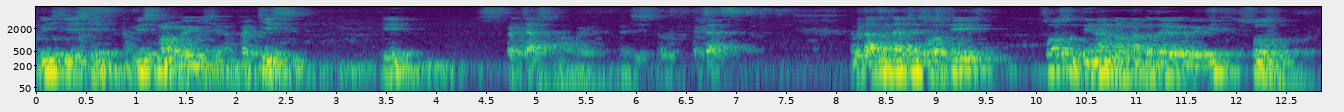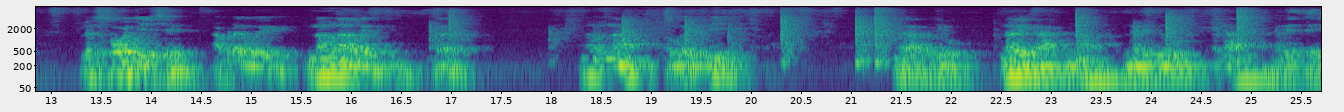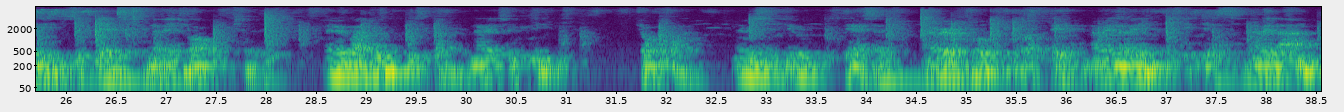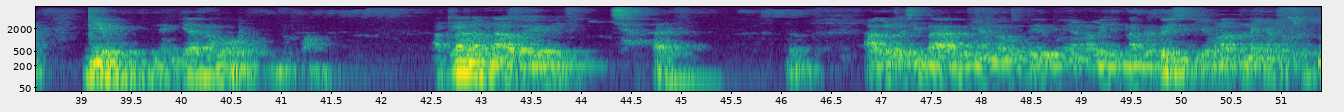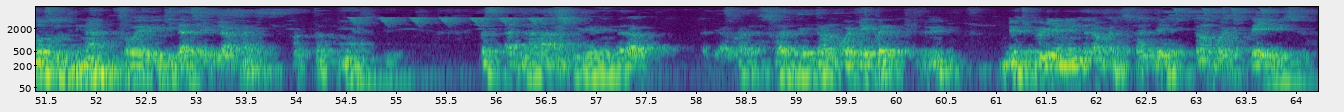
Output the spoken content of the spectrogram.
વીસ જે છે વીસનો અવયવી છે અને પચીસ એ પચાસનો અવયવી પચીસ તો પચાસ હવે દાખલા તરીકે છે સોથી સો સુધીના નવના બધા અવયવી શોધો. એટલે સો જે છે, આપણે હવે નવના અવયવી. નવના અવયવી બરાબર જો નવે એકા નવ, નવે દો, અઢાર, નવે ત્રેવીસ, સિત્તેર, નવે છ નવે બાજુ પિસ્તાલીસ, નવે છવ્વીસ ચોપન નવે સિત્તેર, ત્રેસઠ, નવે અઠો બોતેર નવે નવે સિત્યાસી નવે દાન નેવું ને અગિયાર નવો. આટલા નવના અવયવી થાય આગળ પછી બાર ગુણ્યા નવ તેર ગુણ્યા નવ એ રીતના આપણે કરી શકીએ પણ આપણને અહીંયા ફક્ત સો સુધીના અવયવી કીધા છે એટલે આપણે ફક્ત અહીંયા. બસ આજના વિડીયોની અંદર આપણે સ્વાધ્યાય ત્રણ પોઈન્ટ એક જ નેક્સ્ટ વિડીયોની અંદર આપણે સ્વાધ્યાય ત્રણ પોઈન્ટ બે જોઈશું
